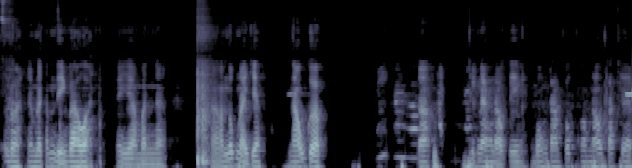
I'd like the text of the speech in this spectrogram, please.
Rồi em đã cắm điện vào rồi. Thì giờ mình à, à bấm nút này cho em. Nấu cơm. Đó chức năng đầu tiên 48 phút không nấu tắt cho em.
